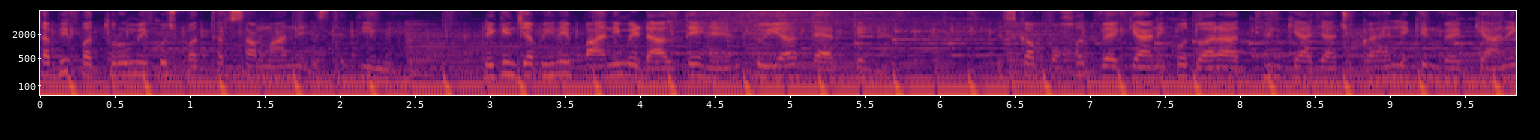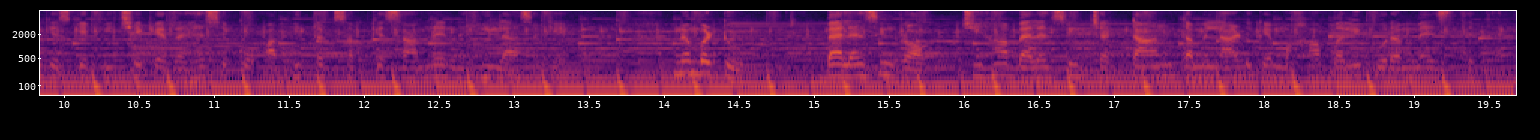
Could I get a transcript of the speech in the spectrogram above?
सभी पत्थरों में कुछ पत्थर सामान्य स्थिति में हैं। लेकिन जब इन्हें पानी में डालते हैं तो यह तैरते हैं। इसका बहुत वैज्ञानिकों द्वारा अध्ययन किया जा चुका है, लेकिन वैज्ञानिक इसके पीछे के रहस्य को अभी तक सबके सामने नहीं ला सके। Number two, balancing rock. जी हाँ बैलेंसिंग चट्टान तमिलनाडु के महाबलीपुरम में स्थित है।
